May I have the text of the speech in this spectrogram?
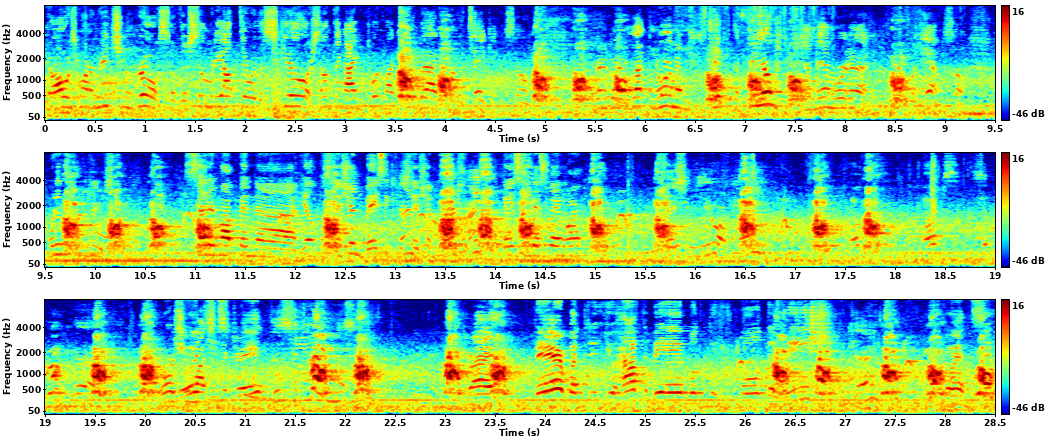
You always want to reach and grow. So if there's somebody out there with a skill or something I can put in my tool bag, I'm going to take it. So we're going to go and let Norman take the field, and then we're going to work with him. So what do you want to do? So Set him up in uh, heel position, basic position first. Facing this way, Mark. facing you, okay? Oops. Oops. Sit good. Of Good, want to straight. this hand and this hand. Right there, but you have to be able to hold the leash. Okay? Go ahead, sit.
